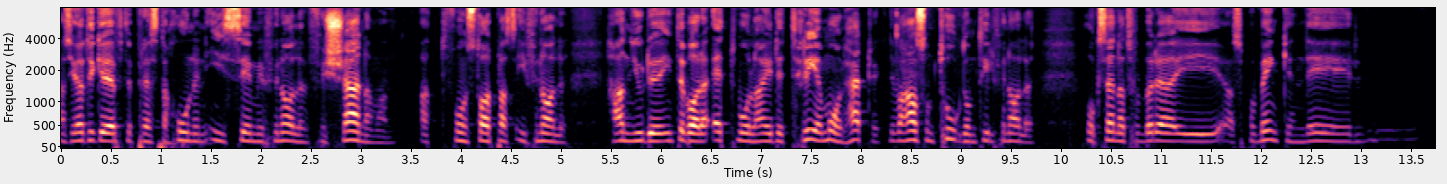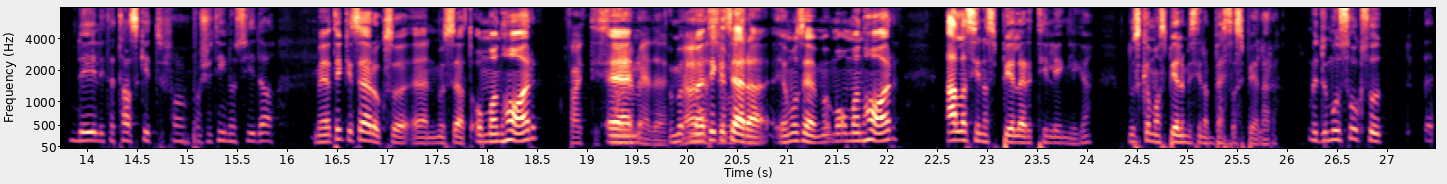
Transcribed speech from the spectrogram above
Alltså jag tycker efter prestationen i semifinalen förtjänar man att få en startplats i finalen. Han gjorde inte bara ett mål, han gjorde tre mål, hattrick. Det var han som tog dem till finalen. Och sen att få börja i, alltså på bänken, det är, det är lite taskigt från Pochettinos sida. Men jag tänker så här också, eh, Musse, att om man har... Faktiskt, jag En, med men, Ja, men jag tänker så här, jag måste säga, om man har alla sina spelare tillgängliga, då ska man spela med sina bästa spelare. Men du måste också... Eh,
